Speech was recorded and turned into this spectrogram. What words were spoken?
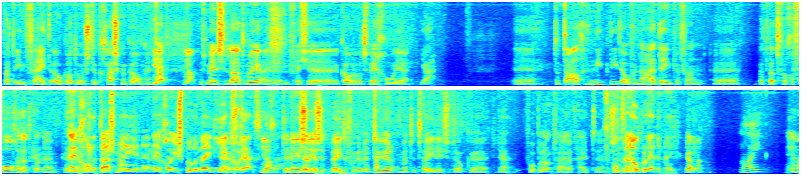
Wat in feite ook al door een stuk glas kan komen. Hè. Ja, ja. Dus mensen laten maar ja, een flesje kolen wat ze weggooien. Ja, eh, totaal niet, niet over nadenken van eh, wat, wat voor gevolgen dat kan, eh, kan Neem gewoon een tas mee en eh, neem gewoon je spullen mee die je hebt gebruikt. Ja. Want, eh, Ten eerste is het beter voor de natuur, maar ten tweede is het ook eh, ja, voor brandveiligheid. eh, er komt er een open lende mee. Ja. Ja. Mooi. Ja.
